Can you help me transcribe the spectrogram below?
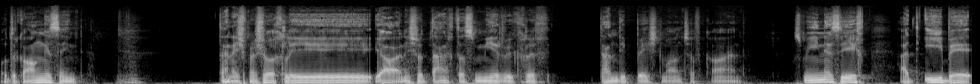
oder gegangen sind, dann ist man schon ein bisschen, ja, ich schon gedacht, dass wir wirklich dann die beste Mannschaft hatten. Aus meiner Sicht hat eBay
